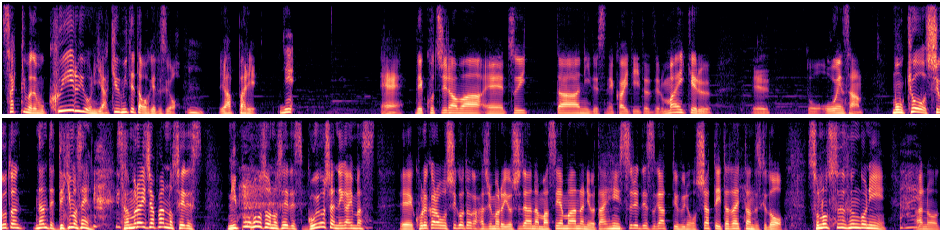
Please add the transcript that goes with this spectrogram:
さっきまでもう食い入るように野球見てたわけですよ。うん。やっぱり。ね。えーでこちらは、えーツイッターにですね書いていただいているマイケル、えーっと応援さん。もう今日仕事なんてできません。侍ジャパンのせいです。日本放送のせいです。ご容赦願います、えーこれからお仕事が始まる吉田アナ増山アナには大変失礼ですがっていうふうにおっしゃっていただいたんですけどその数分後に、はい。あの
